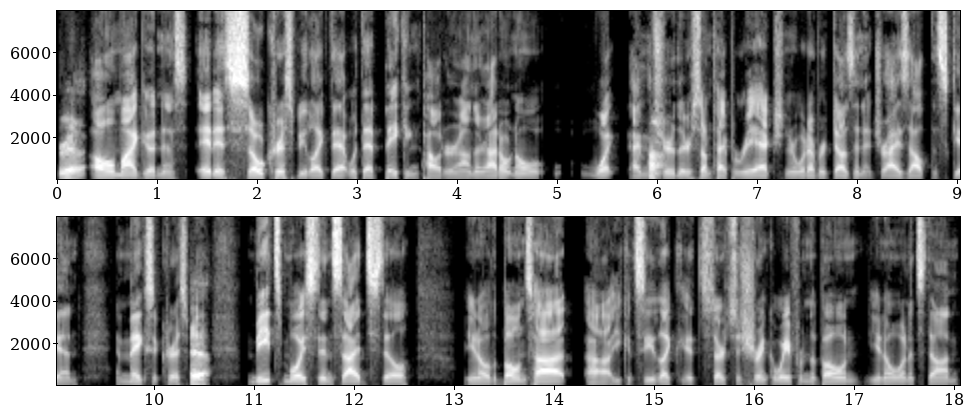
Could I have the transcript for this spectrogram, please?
Really? Oh my goodness. It is so crispy like that with that baking powder on there. I don't know what I'm huh. sure there's some type of reaction or whatever it does and it dries out the skin and makes it crispy. Yeah. Meat's moist inside still. You know, the bone's hot. Uh, you can see like it starts to shrink away from the bone, you know, when it's done.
